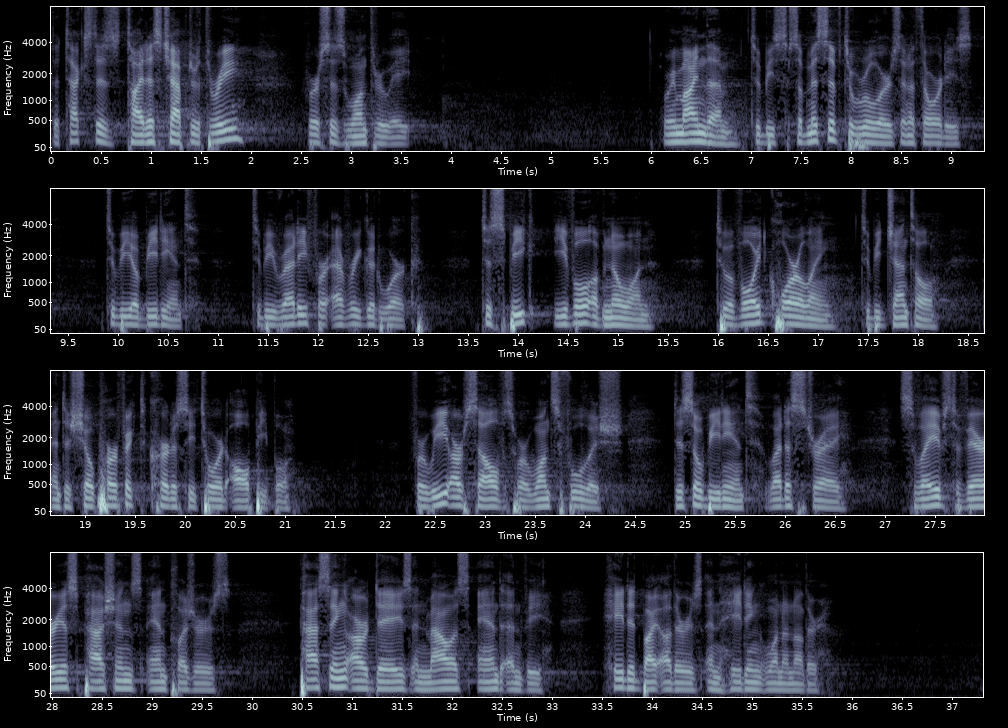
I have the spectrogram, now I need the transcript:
The text is Titus chapter 3, verses 1 through 8. Remind them to be submissive to rulers and authorities, to be obedient, to be ready for every good work, to speak evil of no one, to avoid quarreling, to be gentle, and to show perfect courtesy toward all people. For we ourselves were once foolish, disobedient, led astray, slaves to various passions and pleasures, passing our days in malice and envy, hated by others and hating one another.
